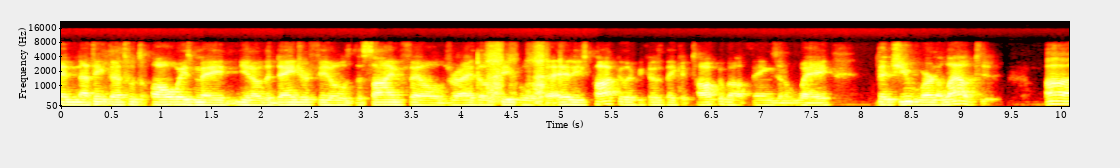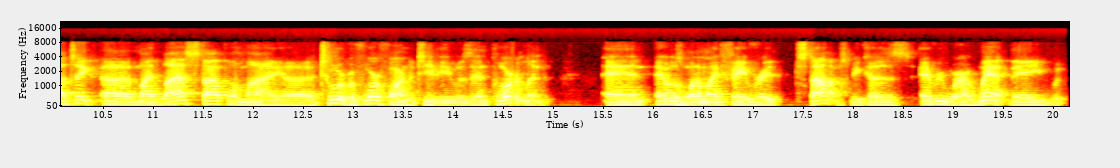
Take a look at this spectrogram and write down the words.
and I think that's what's always made, you know, the Dangerfields, the Seinfelds, right? Those people, the Eddie's popular because they could talk about things in a way that you weren't allowed to. Uh, I'll take uh, my last stop on my uh, tour before Farm to TV was in Portland. And it was one of my favorite stops because everywhere I went, they would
